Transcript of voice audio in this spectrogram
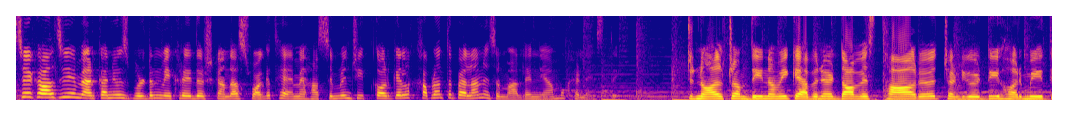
ਸ਼੍ਰੀ ਅਕਾਲ ਜੀ, ਅਮਰੀਕਾ ਨਿਊਜ਼ ਬੁਲਟਨ ਵੇਖ ਰਹੇ ਦਰਸ਼ਕਾਂ ਦਾ ਸਵਾਗਤ ਹੈ। ਮੈਂ ਹਾਂ ਸਿਮਰਨਜੀਤ ਕੌਰ ਗਿੱਲ। ਖਬਰਾਂ ਤੋਂ ਪਹਿਲਾਂ ਨਜ਼ਰ ਮਾਰ ਲੈਂਦੇ ਹਾਂ ਮੁੱਖ ਹੈਡਲਾਈਨਸ ਤੇ। ਡੋਨਾਲਡ ਟਰੰਪ ਦੀ ਨਵੀਂ ਕੈਬਨਿਟ ਦਾ ਵਿਸਥਾਰ, ਚੰਡੀਗੜ੍ਹ ਦੀ ਹਰਮੀਤ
